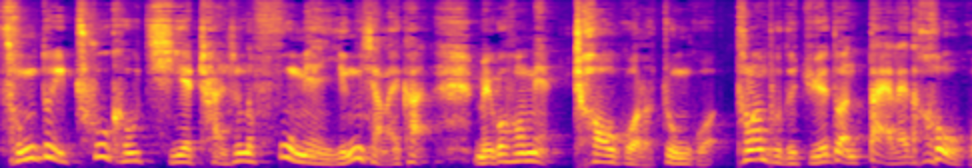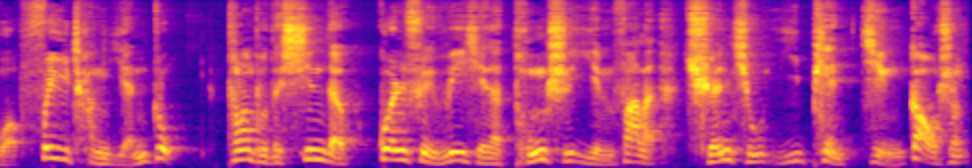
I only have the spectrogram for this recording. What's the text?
从对出口企业产生的负面影响来看，美国方面超过了中国。特朗普的决断带来的后果非常严重。特朗普的新的关税威胁呢，同时引发了全球一片警告声。《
